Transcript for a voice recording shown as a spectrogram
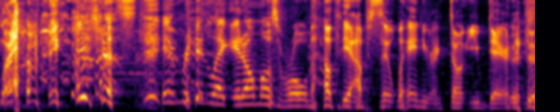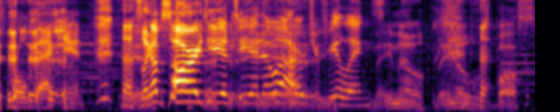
laughing? It just it like it almost rolled out the opposite way, and you're like, "Don't you dare!" And it just rolled back in. I was like, "I'm sorry, TNT. I know I hurt your feelings. They know. They know who's boss.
